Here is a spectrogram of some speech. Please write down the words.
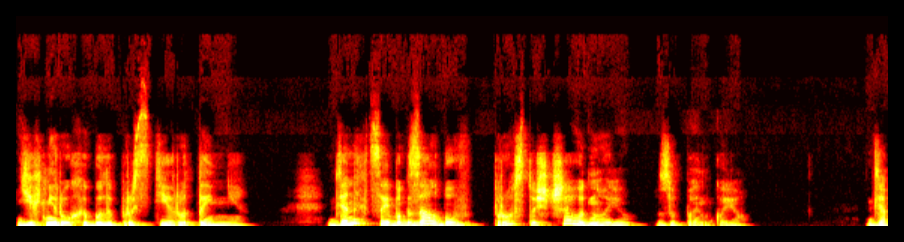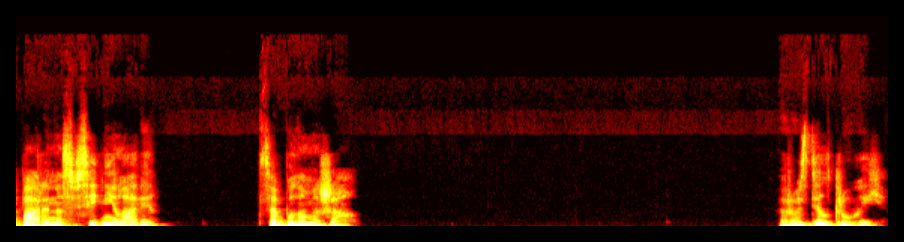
Їхні рухи були прості, рутинні. Для них цей вокзал був просто ще одною зупинкою. Для пари на сусідній лаві це була межа. Розділ другий.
